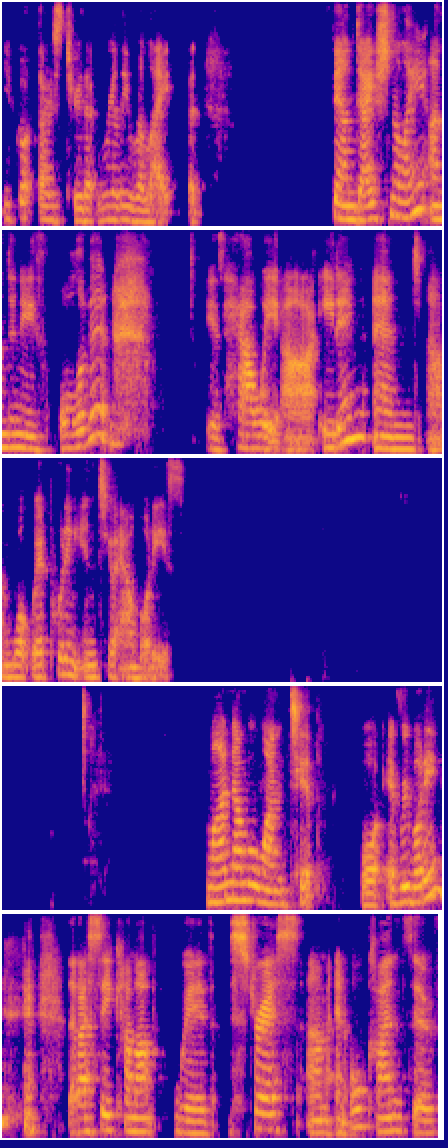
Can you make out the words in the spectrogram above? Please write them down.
you've got those two that really relate, but foundationally underneath all of it is how we are eating and um, what we're putting into our bodies. My number one tip for everybody that I see come up with stress um, and all kinds of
